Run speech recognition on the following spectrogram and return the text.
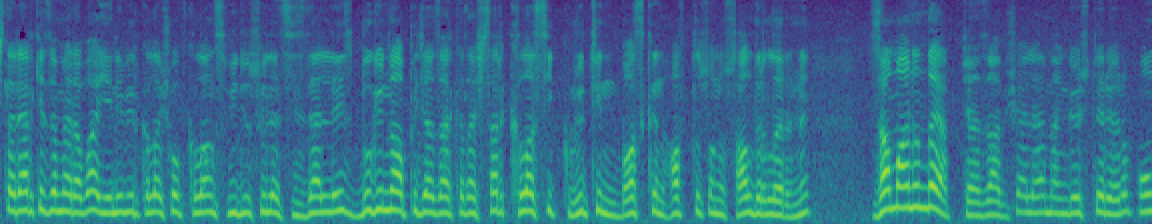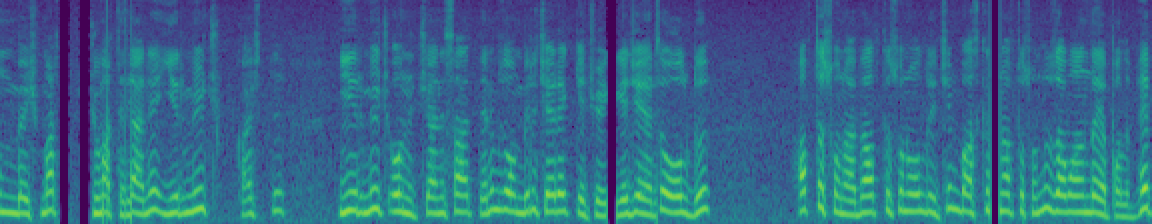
Arkadaşlar herkese merhaba. Yeni bir Clash of Clans videosuyla sizlerleyiz. Bugün ne yapacağız arkadaşlar? Klasik rutin baskın hafta sonu saldırılarını zamanında yapacağız abi. Şöyle hemen gösteriyorum. 15 Mart Cumartesi yani 23 kaçtı? 23 13 yani saatlerimiz 11'i çeyrek geçiyor. Gece yarısı oldu. Hafta sonu abi hafta sonu olduğu için baskın hafta sonunu zamanında yapalım. Hep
